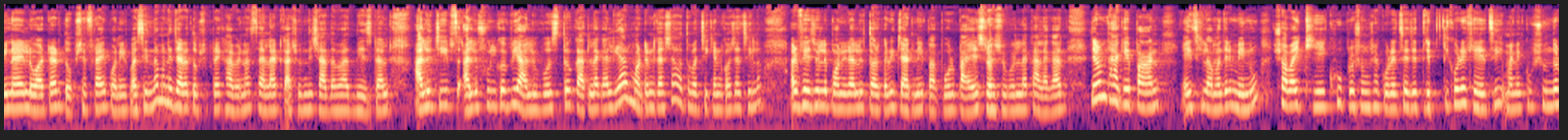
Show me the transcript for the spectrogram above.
mineral water topse fry paneer pasanda মানে যারা তোপসে ফ্রাই খাবে না স্যালাড কাসুন্দি, সাদা ভাত ভেজ ডাল, আলু চিপস আলু ফুলকপি, আলু পোস্ত, কাতলা কালিয়া আর মটন কষা অথবা চিকেন কষা ছিল। আর ভেজ হলে পনির আলুর তরকারি, চাটনি, পাঁপড়, পায়েস, রসগোল্লা কালাগাদ যেরকম থাকে, পান, এই ছিল আমাদের মেনু সবাই খেয়ে খুব প্রশংসা করেছে যে তৃপ্তি করে খেয়েছি। মানে খুব সুন্দর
